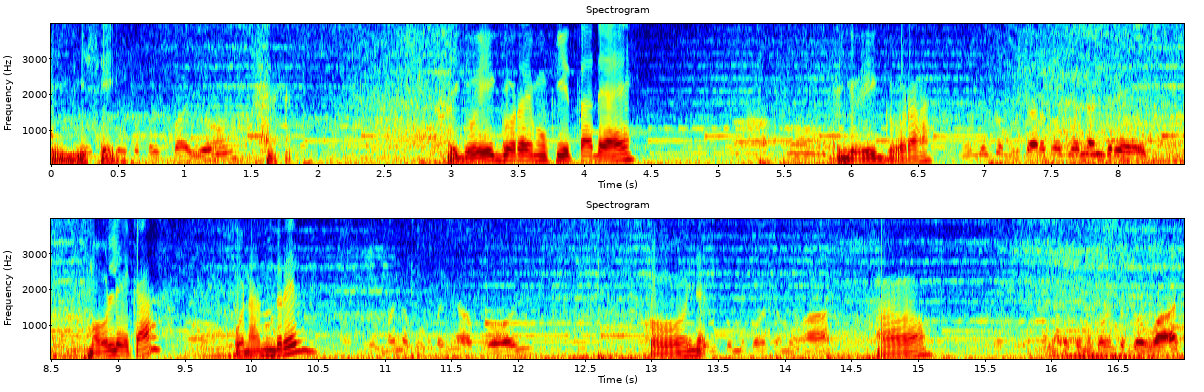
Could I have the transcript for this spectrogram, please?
Sige, sige. Igo-igo ra mo kita di ay. Ah, oh. Igo-igo ra. Muli ko, magdara ko 100. Mauli ka? Oh. 100? Luman ako panihapon. Oo. nya. Sige ko makaw sa mga. Oo. Ano ko makaw sa bawas.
